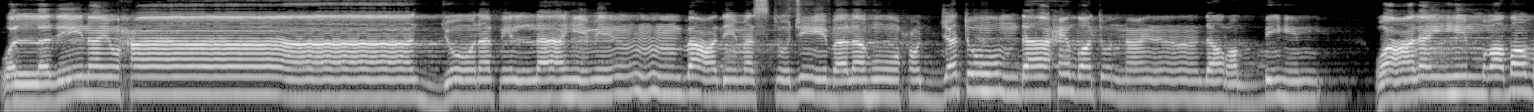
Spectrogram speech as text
والذين يحاجون في الله من بعد ما استجيب له حجتهم داحضة عند ربهم وعليهم غضب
